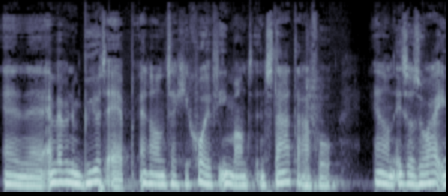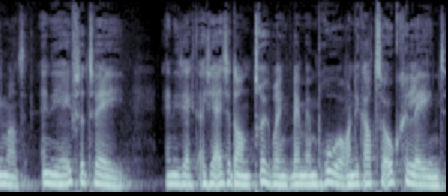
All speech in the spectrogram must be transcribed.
En, en we hebben een buurtapp en dan zeg je, goh, heeft iemand een staattafel? En dan is er zwaar iemand en die heeft er twee. En die zegt, als jij ze dan terugbrengt bij mijn broer, want ik had ze ook geleend,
